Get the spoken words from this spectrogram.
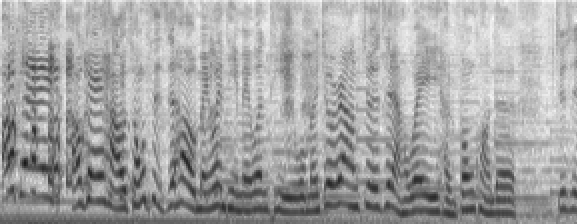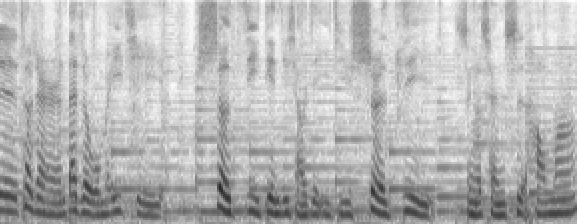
OK OK，好，从此之后没问题没问题，我们就让就是这两位很疯狂的，就是策展人带着我们一起设计电击小姐以及设计整个城市，好吗？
